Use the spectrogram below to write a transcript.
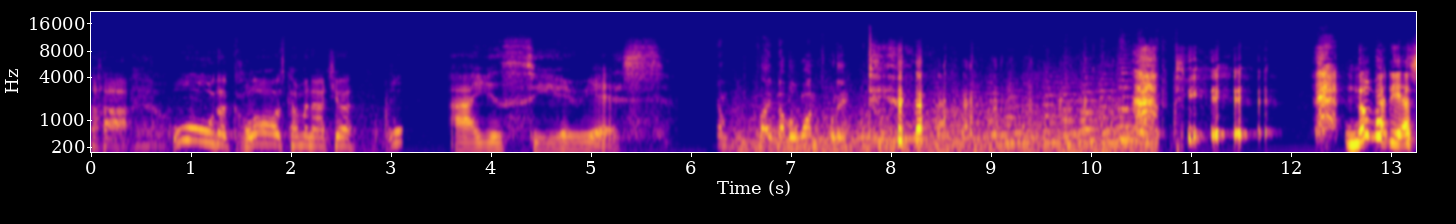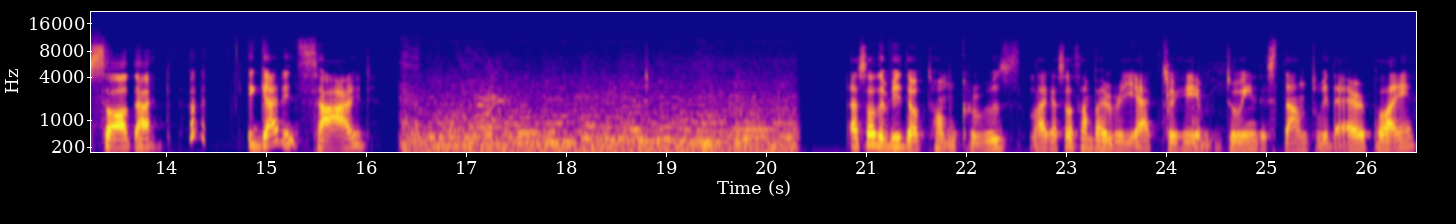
oh, the claw's coming at you. Are you serious? Flight number 120. Nobody else saw that. It got inside. I saw the video of Tom Cruise. Like I saw somebody react to him doing the stunt with the airplane.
